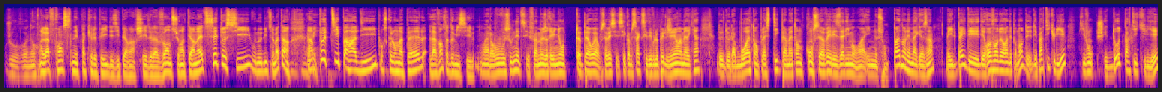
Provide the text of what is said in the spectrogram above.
Bonjour Renaud. La France n'est pas que le pays des hypermarchés et de la vente sur Internet, c'est aussi, vous nous dites ce matin, Ah un oui. petit paradis pour ce que l'on appelle la vente à domicile. Ouais, alors vous vous souvenez de ces fameuses réunions Tupperware Vous savez, c'est comme ça que s'est développé le géant américain de, la boîte en plastique permettant de conserver les aliments. hein. Ils ne sont pas dans les magasins, mais ils payent des, revendeurs indépendants, des, particuliers qui vont chez d'autres particuliers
